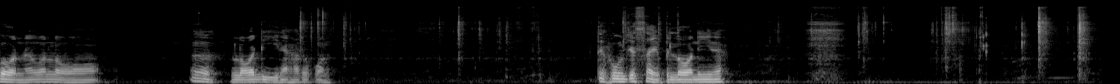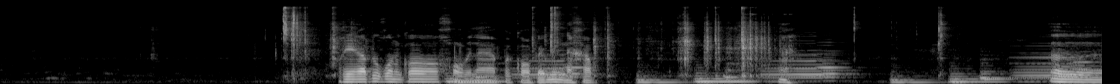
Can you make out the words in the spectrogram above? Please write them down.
ก่อนนะว่าล้อ เออล้อดีนะครับทุกคน แต่ผมจะใส่เป็นล้อนี้นะ เคครับทุกคนก็ขอเวลาประกอบแป๊บนึงนะครับอะเออ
